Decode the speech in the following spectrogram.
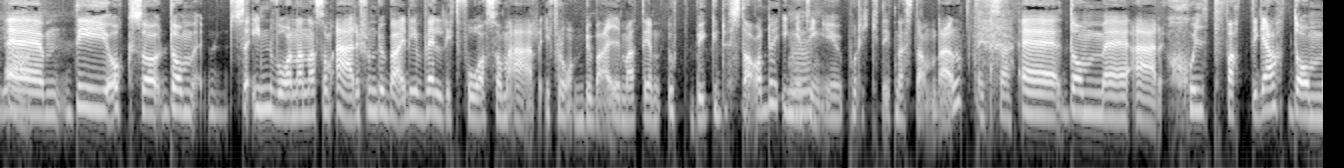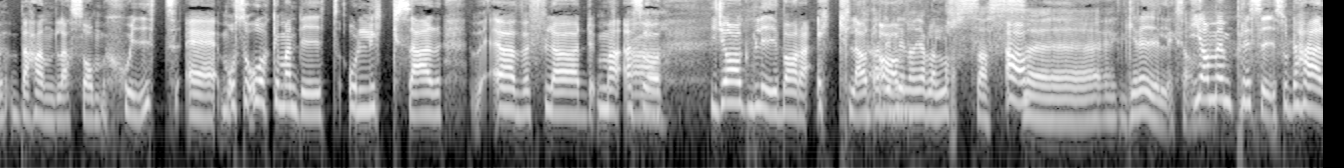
Ja. Eh, det är ju också de invånarna som är ifrån Dubai, det är väldigt få som är ifrån Dubai i och med att det är en uppbyggd stad. Ingenting är ju på riktigt nästan där. Exakt. Eh, de eh, är skitfattiga, de behandlas som skit. Och så åker man dit och lyxar, överflöd. Alltså, Ah. Jag blir bara äcklad Ja, det av... blir någon jävla låtsas Ja. eh, grej liksom. Ja men precis och det här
